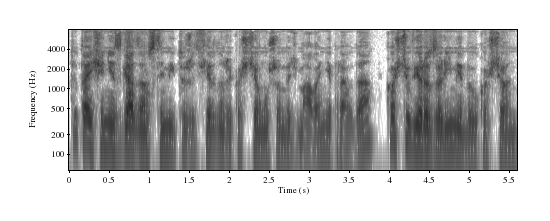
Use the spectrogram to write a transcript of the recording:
Tutaj się nie zgadzam z tymi, którzy twierdzą, że kościoły muszą być małe, nieprawda. Kościół w Jerozolimie był kościołem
